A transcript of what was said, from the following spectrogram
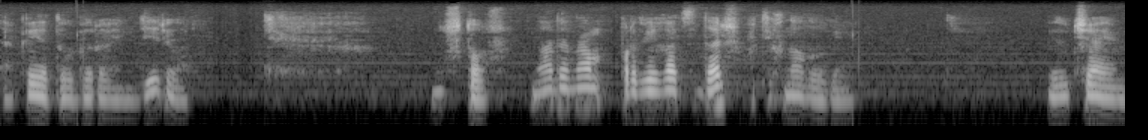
Так, и это убираем дерево. Ну что ж, надо нам продвигаться дальше по технологиям. Изучаем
